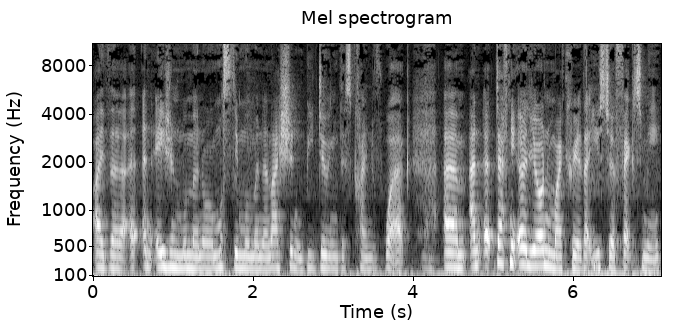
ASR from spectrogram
either a, an Asian woman or a Muslim woman and I shouldn't be doing this kind of work. Yeah. Um, and uh, definitely earlier on in my career that used to affect me,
